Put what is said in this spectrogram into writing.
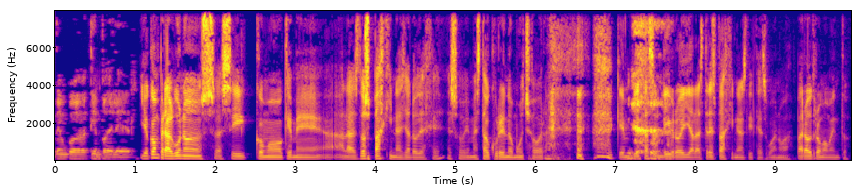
tengo tiempo de leer. Yo compré algunos así como que me a las dos páginas ya lo dejé. Eso me está ocurriendo mucho ahora. que empiezas un libro y a las tres páginas dices, bueno, para otro momento.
